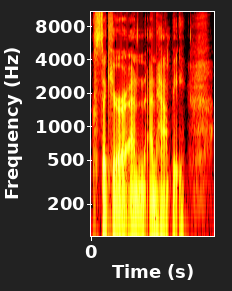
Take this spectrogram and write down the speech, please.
secure and and happy.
